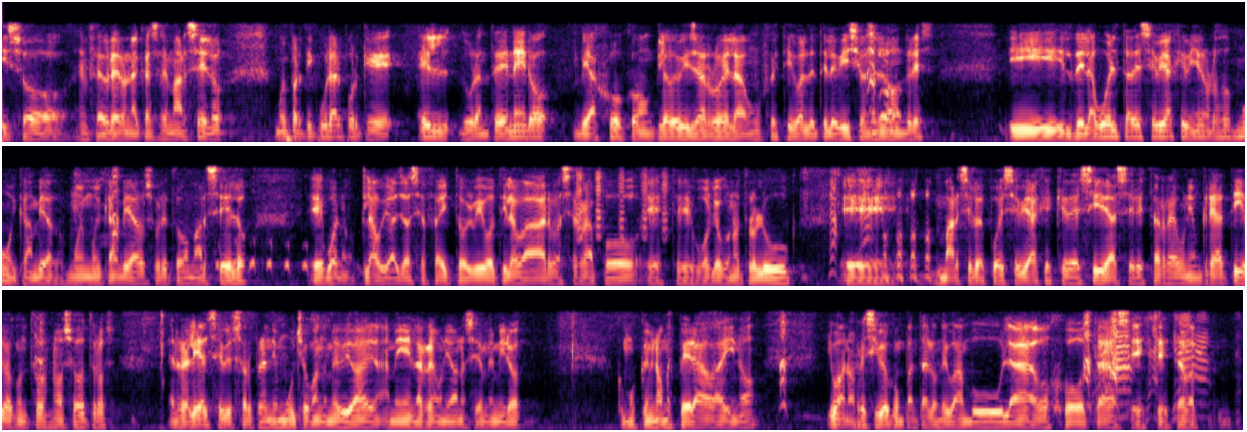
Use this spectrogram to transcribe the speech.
se hizo en febrero en la casa de Marcelo, muy particular porque él durante enero viajó con Claudio Villarroel a un festival de televisión en Londres y de la vuelta de ese viaje vinieron los dos muy cambiados, muy, muy cambiados, sobre todo Marcelo. Eh, bueno, Claudio allá se afeitó el bigote y la barba, se rapó, este, volvió con otro look. Eh, Marcelo después de ese viaje es que decide hacer esta reunión creativa con todos nosotros. En realidad él se sorprendió mucho cuando me vio a, mí en la reunión, o sea, me miró como que no me esperaba ahí, ¿no? Y bueno, recibió con pantalón de bambula, ojotas, este, estaba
